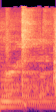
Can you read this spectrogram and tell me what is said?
I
